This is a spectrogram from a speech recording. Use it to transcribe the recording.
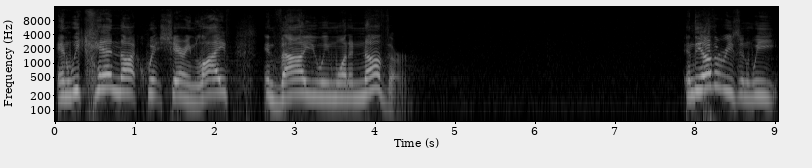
And we cannot quit sharing life and valuing one another. And the other reason we,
